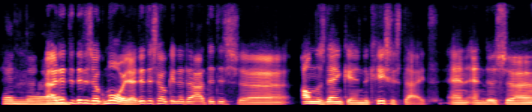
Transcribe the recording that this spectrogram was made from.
En, ja, dit, dit, is ook mooi. Hè? Dit is ook inderdaad, dit is uh, anders denken in de crisistijd. En, en dus uh,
